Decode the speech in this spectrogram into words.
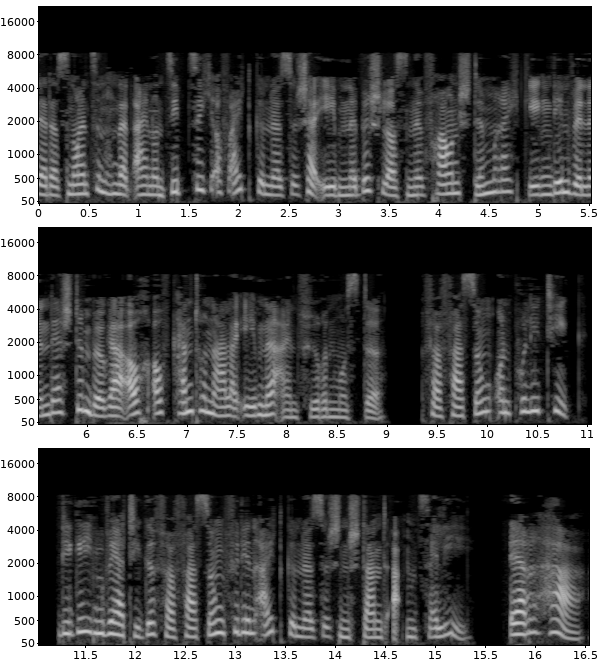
der das 1971 auf eidgenössischer Ebene beschlossene Frauenstimmrecht gegen den Willen der Stimmbürger auch auf kantonaler Ebene einführen musste. Verfassung und Politik Die gegenwärtige Verfassung für den eidgenössischen Stand Appenzelli RH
